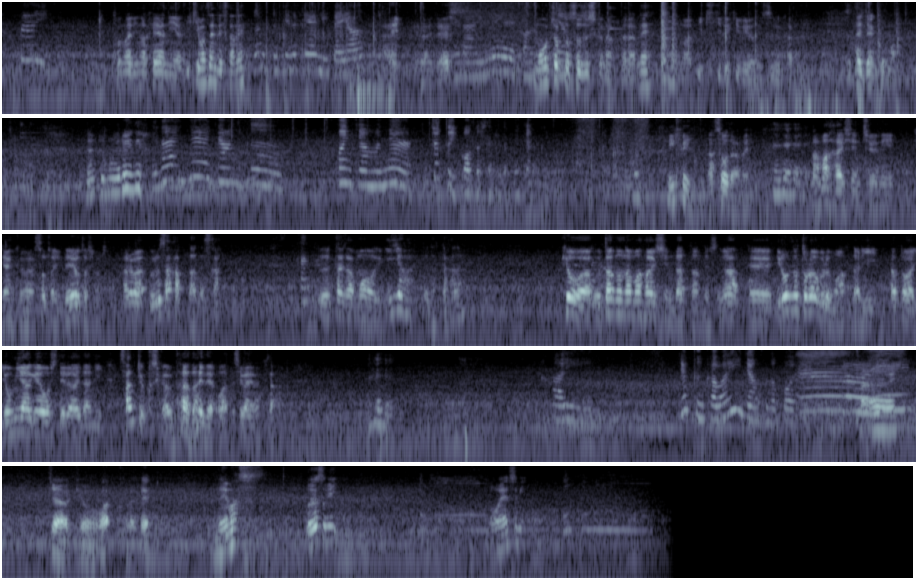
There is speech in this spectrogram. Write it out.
隣の部屋には行きませんでしたね。うんうちの部屋にいたよはい偉いです。偉いねもうちょっと涼しくなったらねあの行き来できるようにするからね。はいジャン君も。ジャン君も偉いね。偉いねジャン君。パンちゃんもねちょっと行こうとしたけどね。あそうだね。生配信中にジャン君は外に出ようとしました。あれはうるさかったですか？歌がもういいよってなったかな？今日は歌の生配信だったんですが、えーいろんなトラブルもあったりあとは読み上げをしている間に3曲しか歌わないで終わってしまいました。かわい。いジャン君かわいいじゃんそのポーズはーじゃあ今日はこれで寝ます。おやすみ。おやすみ。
